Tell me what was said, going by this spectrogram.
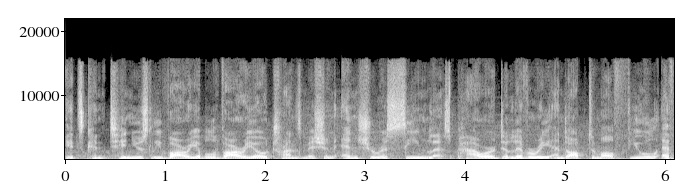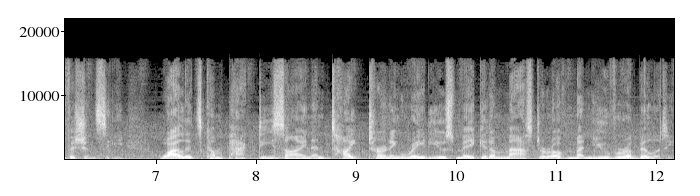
Its continuously variable Vario transmission ensures seamless power delivery and optimal fuel efficiency, while its compact design and tight turning radius make it a master of maneuverability.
